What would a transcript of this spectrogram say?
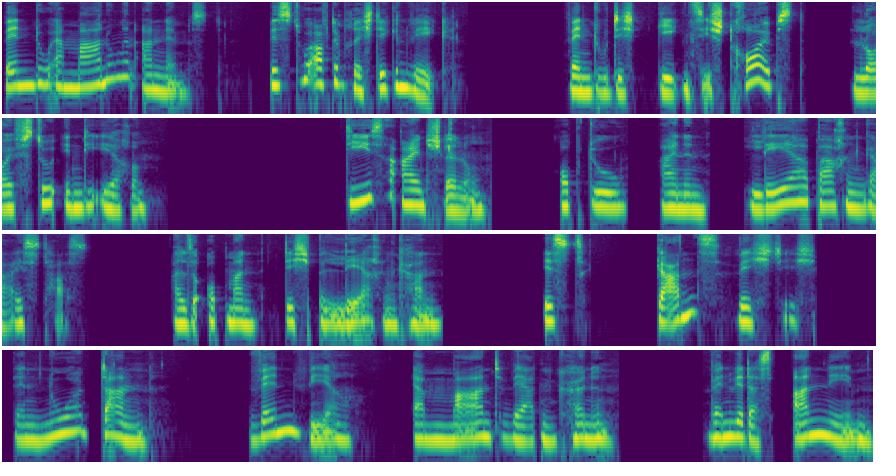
wenn du Ermahnungen annimmst, bist du auf dem richtigen Weg. Wenn du dich gegen sie sträubst, läufst du in die Irre. Diese Einstellung, ob du einen lehrbaren Geist hast, also ob man dich belehren kann, ist ganz wichtig. Denn nur dann, wenn wir ermahnt werden können. Wenn wir das annehmen,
